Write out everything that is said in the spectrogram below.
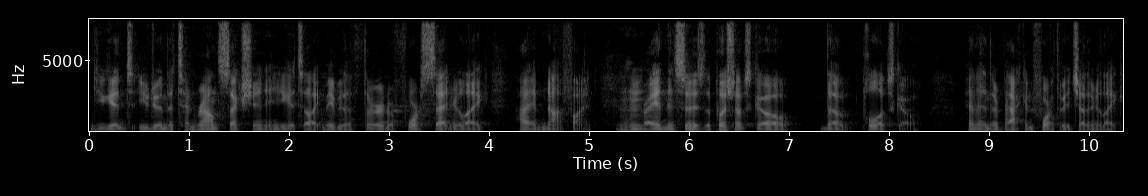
you get into you're doing the ten round section, and you get to like maybe the third or fourth set, and you're like, I am not fine, Mm-hmm. right? And then as soon as the push ups go, the pull ups go, and then they're back and forth with each other. And you're like,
